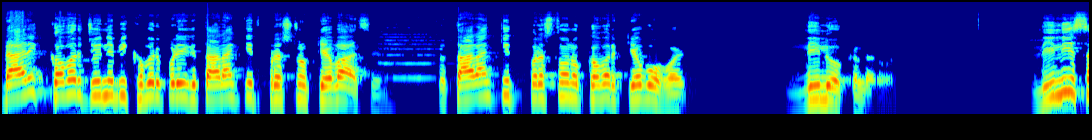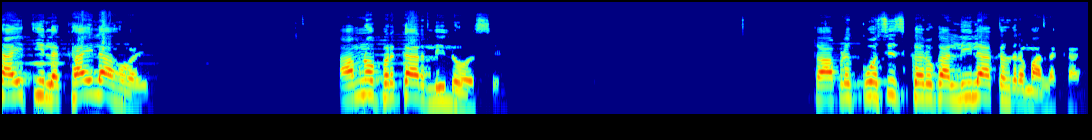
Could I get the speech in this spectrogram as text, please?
ડાયરેક્ટ કવર જોઈને બી ખબર પડી કે તારાંકિત પ્રશ્નો કેવા છે. તો તારાંકિત પ્રશ્નોનો કવર કેવો હોય? લીલો કલર હોય. લીલી સાઈથી લખાયેલા હોય, આમનો પ્રકાર લીલો હશે. તો આપણે કોશિશ કરો કે આ લીલા કલરમાં લખાય.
